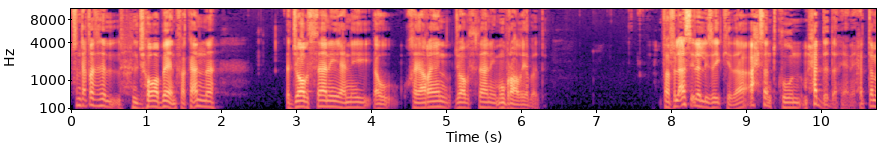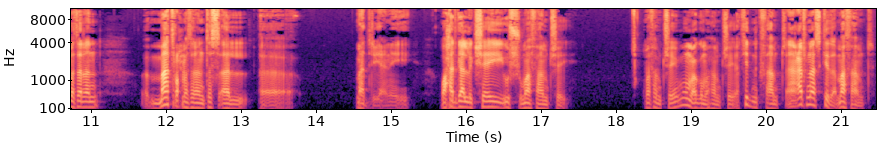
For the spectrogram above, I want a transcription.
بس أنت اعطيته الجوابين فكانه الجواب الثاني يعني أو خيارين الجواب الثاني مو براضي ابد ففي الأسئلة اللي زي كذا أحسن تكون محددة. يعني حتى مثلا ما تروح مثلا تسأل آه ما أدري يعني واحد قال لك شيء وشو ما فهمت شيء. ما فهمت شيء مو معقول ما فهمت شيء أكيد إنك فهمت. أنا أعرف ناس كذا ما فهمت.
